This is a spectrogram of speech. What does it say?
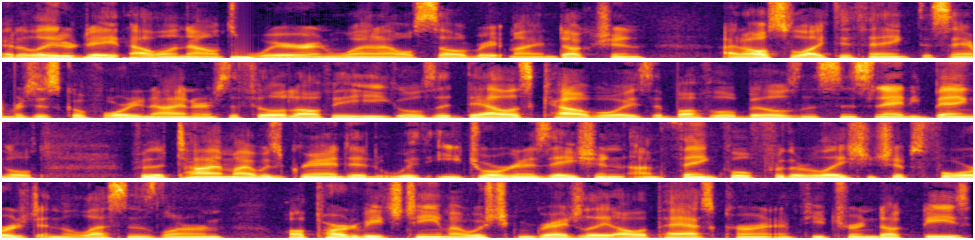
At a later date, I'll announce where and when I will celebrate my induction. I'd also like to thank the San Francisco 49ers, the Philadelphia Eagles, the Dallas Cowboys, the Buffalo Bills, and the Cincinnati Bengals for the time I was granted with each organization. I'm thankful for the relationships forged and the lessons learned. While part of each team, I wish to congratulate all the past, current, and future inductees.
